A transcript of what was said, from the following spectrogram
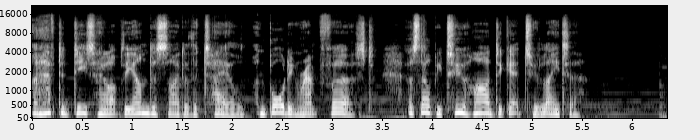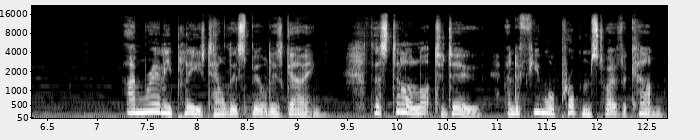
I have to detail up the underside of the tail and boarding ramp first, as they'll be too hard to get to later. I'm really pleased how this build is going. There's still a lot to do and a few more problems to overcome,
